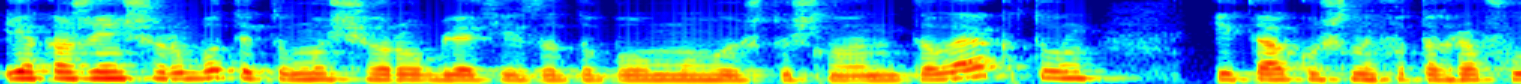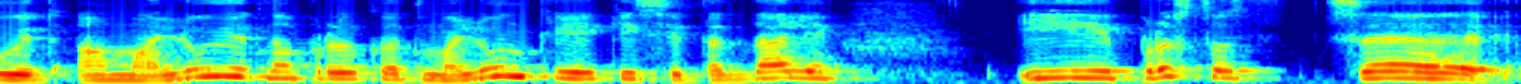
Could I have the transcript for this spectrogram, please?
я кажу інші роботи, тому що роблять і за допомогою штучного інтелекту, і також не фотографують, а малюють, наприклад, малюнки якісь і так далі. І просто це,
